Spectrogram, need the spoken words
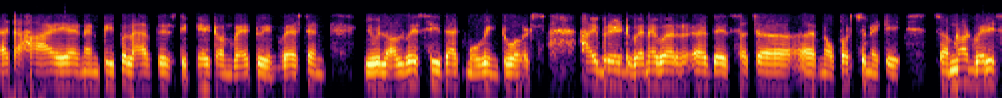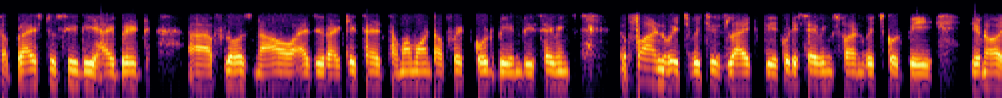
at a high and then people have this debate on where to invest and you will always see that moving towards hybrid whenever uh, there's such a, an opportunity. So i'm not very surprised to see the hybrid uh, flows now. As you rightly said some amount of it could be in the savings fund which which is like the equity savings fund which could be you know a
